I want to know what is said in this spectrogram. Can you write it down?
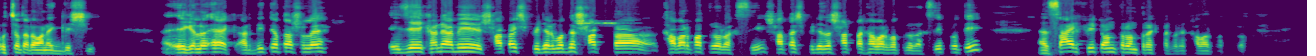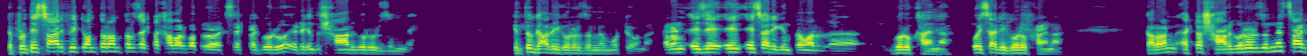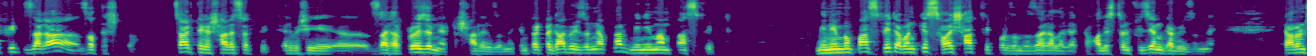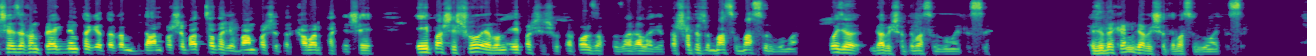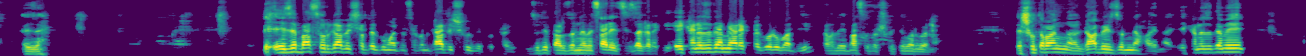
উচ্চতাটা অনেক বেশি। এই গেল এক। আর দ্বিতীয়ত আসলে এই যে এখানে আমি সাতাশ ফিটের মধ্যে ষাটটা খাবার পাত্র রাখছি। সাতাশ ফিটে ষাটটা খাবার পাত্র রাখছি, প্রতি চার ফিট অন্তর অন্তর একটা করে খাবার পাত্র তো প্রতি চার ফিট অন্তর অন্তর যে একটা খাবার পাত্র রাখছে, একটা গরু, এটা কিন্তু সার গরুর জন্য। কিন্তু গাভী গরুর জন্য মোটেও না। কারণ এই যে, এই- চারি কিন্তু আমার গরু খায় না। ওই চারি গরু খায় না। কারণ একটা সার গরুর জন্য চার ফিট জায়গা যথেষ্ট। চার থেকে সাড়ে চার ফিট এর বেশি জায়গার প্রয়োজন একটা সারের জন্য। কিন্তু একটা গাভীর জন্য আপনার মিনিমাম পাঁচ ফিট মিনিমাম পাঁচ ফিট এমনকি ছয়, সাত ফিট পর্যন্ত জায়গা লাগে একটা হলিস্টাইন ফিজিয়ান গাভীর জন্য। কারণ সে যখন প্রেগনেন্ট থাকে, তখন ডান পাশে বাচ্চা থাকে, বাম পাশে তার খাবার থাকে। সে এই পাশে শো এবং এই পাশে শো, তার পর্যাপ্ত জায়গা লাগে। তার সাথে বাসু, বাসুর ঘুমা ওই যে গাভীর সাথে বাসুর ঘুমাইতেছে এই যে দেখেন, গাভীর সাথে বাসুর ঘুমাইতেছে এই যে। এই যে বাছুর গাভীর সাথে ঘুমাইতেছে এখন গাভী শুইবে কোথায়? যদি তার জন্য আমি চার ইঞ্চি জায়গা রাখি। এখানে যদি আমি আরেকটা গরু বাঁধি, তাহলে এই বাছুরটা শুইতে পারবে না। সুতরাং গাভীর জন্য হয় না এখানে যদি আমি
